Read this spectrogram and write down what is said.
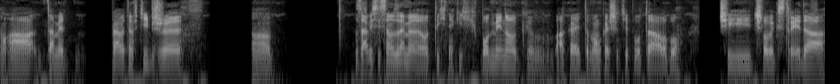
No a tam je práve ten vtip, že uh, závisí samozrejme od tých nejakých podmienok, aká je tá vonkajšia teplota, alebo či človek strieda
